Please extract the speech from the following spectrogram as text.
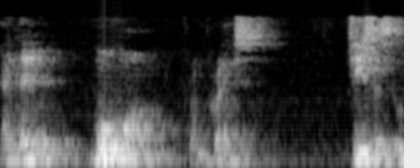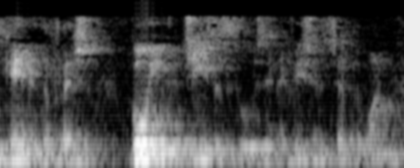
And then move on from Christ. Jesus who came in the flesh. Going to Jesus who is in Ephesians chapter 1,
